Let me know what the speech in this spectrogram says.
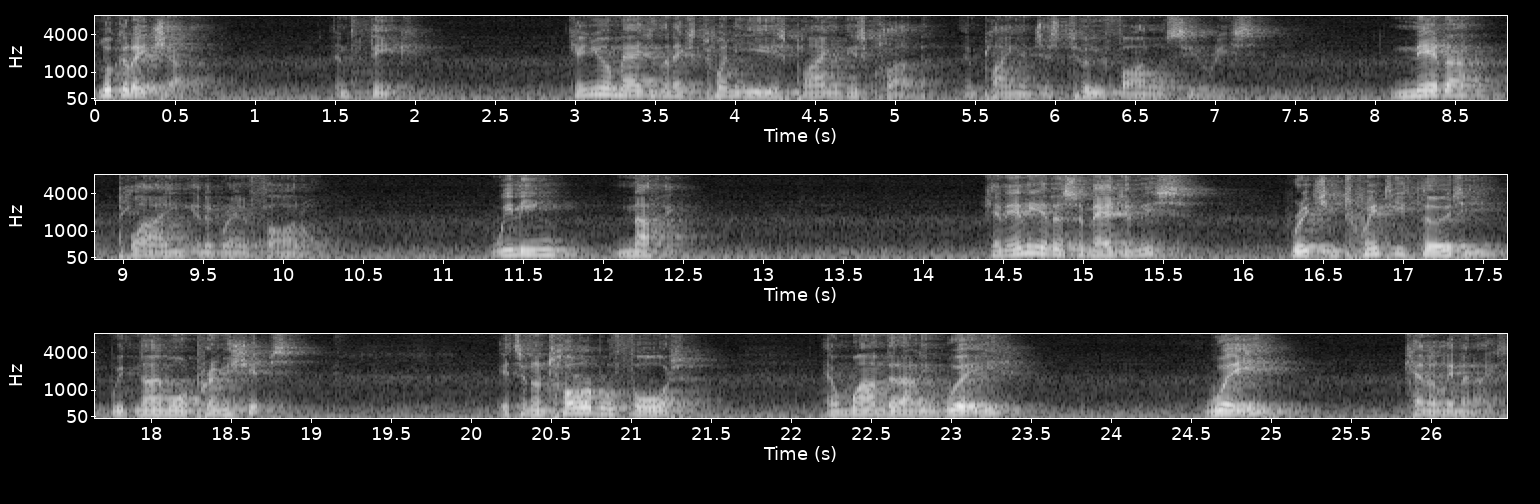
Look at each other and think can you imagine the next 20 years playing at this club and playing in just two final series? Never playing in a grand final. Winning nothing. Can any of us imagine this? Reaching 2030 with no more premierships? It's an intolerable thought and one that only we, we, can eliminate.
